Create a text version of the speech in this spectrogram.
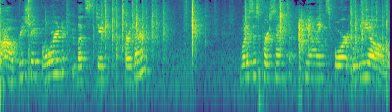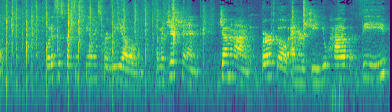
Wow, pretty straightforward. Let's dig further. What is this person's feelings for Leo? What is this person's feelings for Leo? The Magician, Gemini, Virgo energy. You have the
